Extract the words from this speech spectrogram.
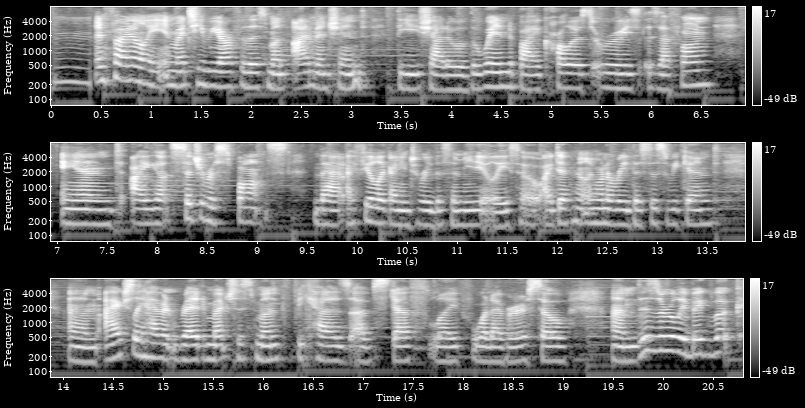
Mm. And finally, in my TBR for this month, I mentioned The Shadow of the Wind by Carlos Ruiz Zafón and I got such a response that I feel like I need to read this immediately so I definitely want to read this this weekend. Um, I actually haven't read much this month because of stuff, life, whatever so um, this is a really big book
